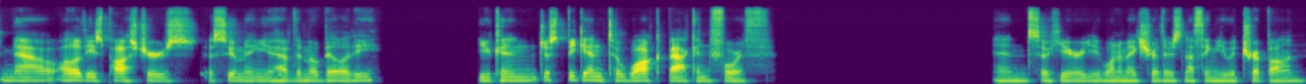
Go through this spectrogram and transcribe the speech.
Now, all of these postures, assuming you have the mobility, you can just begin to walk back and forth. And so here you want to make sure there's nothing you would trip on.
